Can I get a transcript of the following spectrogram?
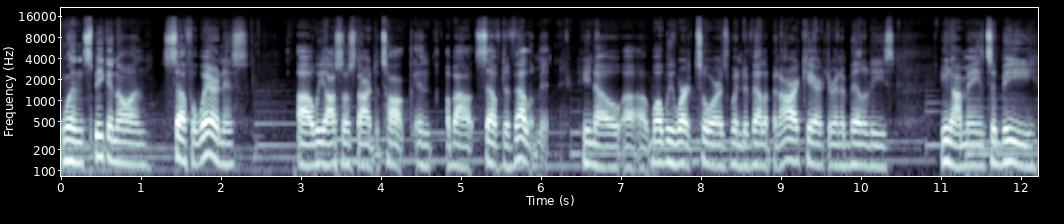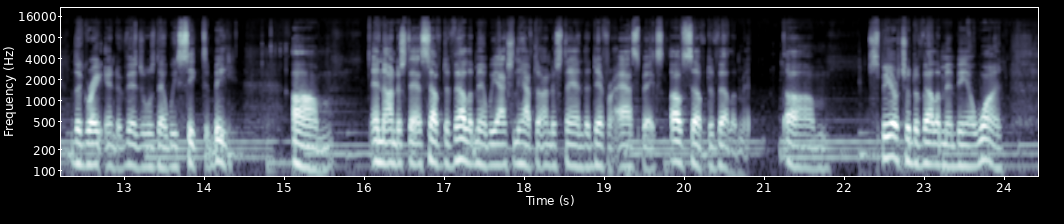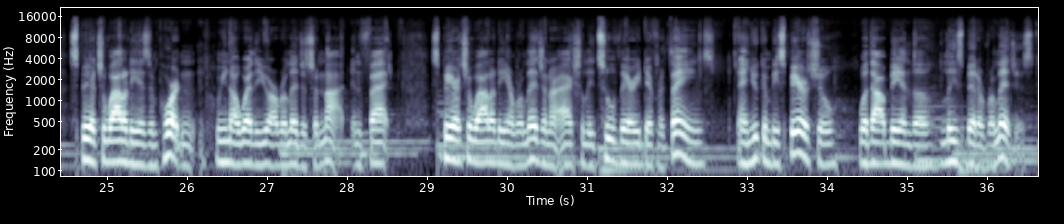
when speaking on self-awareness uh, we also start to talk in, about self-development. You know uh, what we work towards when developing our character and abilities you know I mean, to be the great individuals that we seek to be. Um, and to understand self development, we actually have to understand the different aspects of self development. Um, spiritual development being one. Spirituality is important, you know, whether you are religious or not. In fact, spirituality and religion are actually two very different things, and you can be spiritual without being the least bit of religious.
